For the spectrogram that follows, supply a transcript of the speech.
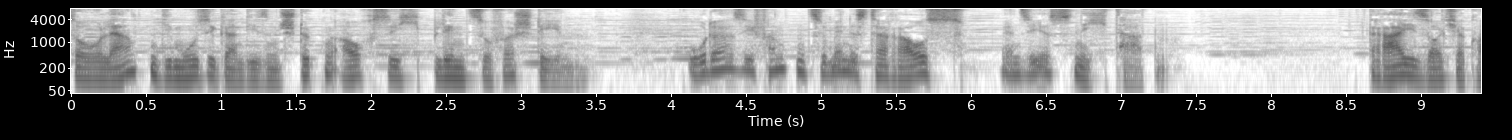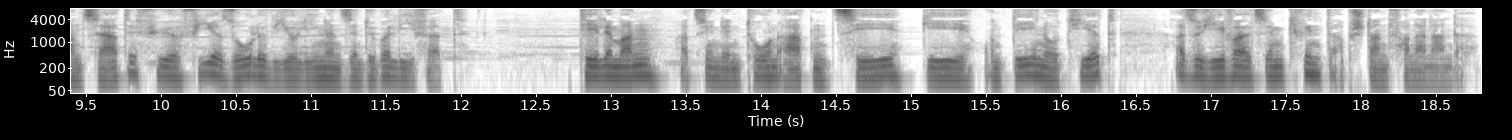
So lernten die Musiker in diesen Stücken auch, sich blind zu verstehen. Oder sie fanden zumindest heraus, wenn sie es nicht taten. Drei solcher Konzerte für vier Soloviolinen sind überliefert. Telemann hat sie in den Tonarten C, G und D notiert, also jeweils im Quintabstand voneinander.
